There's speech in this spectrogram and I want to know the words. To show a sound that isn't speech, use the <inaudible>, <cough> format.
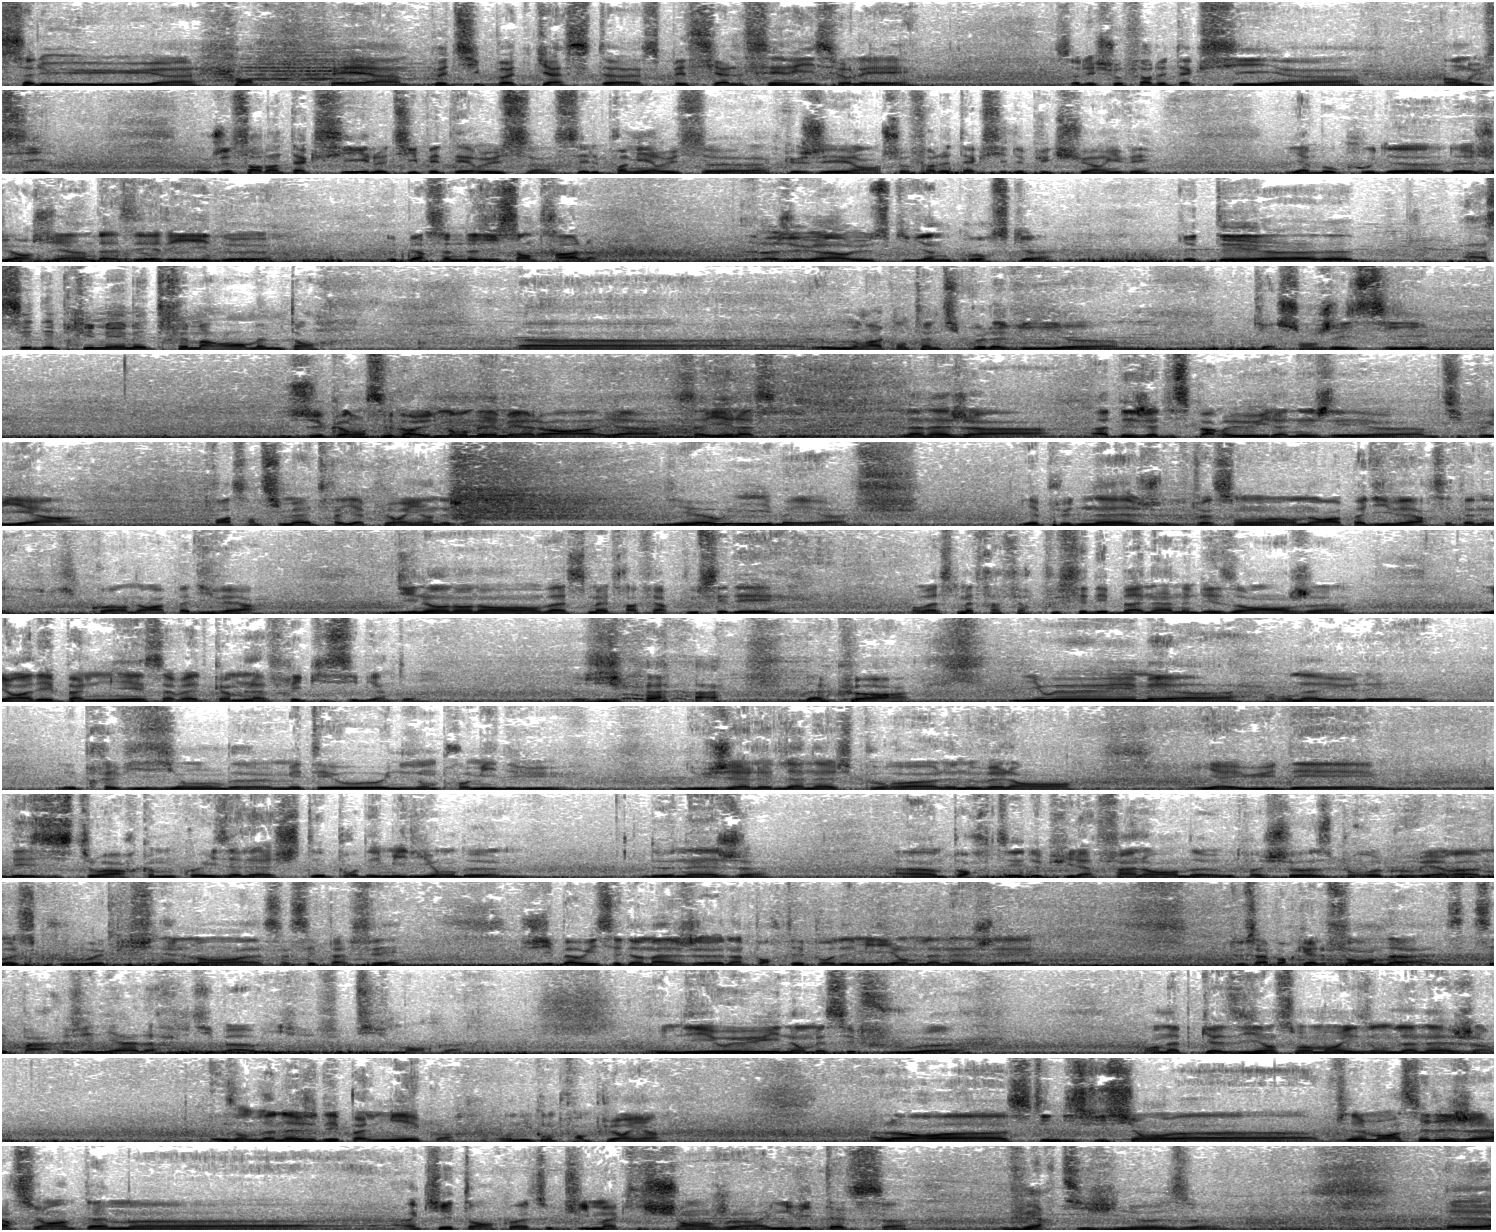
Salut, euh, on fait un petit podcast euh, spécial série sur les, chauffeurs de taxi euh, en Russie. Donc je sors d'un taxi, le type était russe, c'est le premier russe que j'ai en chauffeur de taxi depuis que je suis arrivé. Il y a beaucoup de, Géorgiens, d'Azéris, de, personnes d'Asie centrale. Là j'ai eu un russe qui vient de Kursk, qui était assez déprimé mais très marrant en même temps. Me racontait un petit peu la vie qui a changé ici, j'ai commencé par lui demander, mais alors, y a, ça y est, la, neige a, a, déjà disparu. Il a neigé euh, un petit peu hier, 3 cm, il n'y a plus rien déjà. Il dit, ah oui, mais euh, il n'y a plus de neige, de toute façon, on n'aura pas d'hiver cette année. Je dis, quoi, on n'aura pas d'hiver? Il dit, non, non, non, on va se mettre à faire pousser des, on va se mettre à faire pousser des bananes et des oranges. Il y aura des palmiers, ça va être comme l'Afrique ici bientôt. <laughs> D'accord. Il dit, oui, oui, mais euh, on a eu les prévisions de météo. Ils nous ont promis du, gel et de la neige pour euh, le nouvel an. Il y a eu des, histoires comme quoi ils allaient acheter pour des millions de, neige à importer depuis la Finlande, autre chose pour recouvrir euh, Moscou. Et puis finalement, ça s'est pas fait. Je dis bah oui, c'est dommage d'importer pour des millions de la neige et tout ça pour qu'elle fonde. C'est pas génial. Je dis bah oui, effectivement quoi. il me dit oui oui non mais c'est fou. En Abkhazie en ce moment ils ont de la neige ils ont de la neige et des palmiers, quoi. On n'y comprend plus rien. Alors, euh, c'était une discussion euh, finalement assez légère sur un thème euh, inquiétant, quoi. Ce climat qui change à une vitesse vertigineuse. Et,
